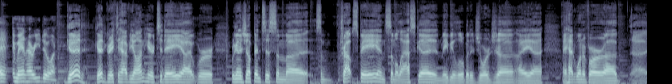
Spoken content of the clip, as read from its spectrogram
Hey man, how are you doing? Good, good. Great to have you on here today. Uh, we're we're going to jump into some uh, some trout spey and some Alaska and maybe a little bit of Georgia. I uh, I had one of our uh, uh,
